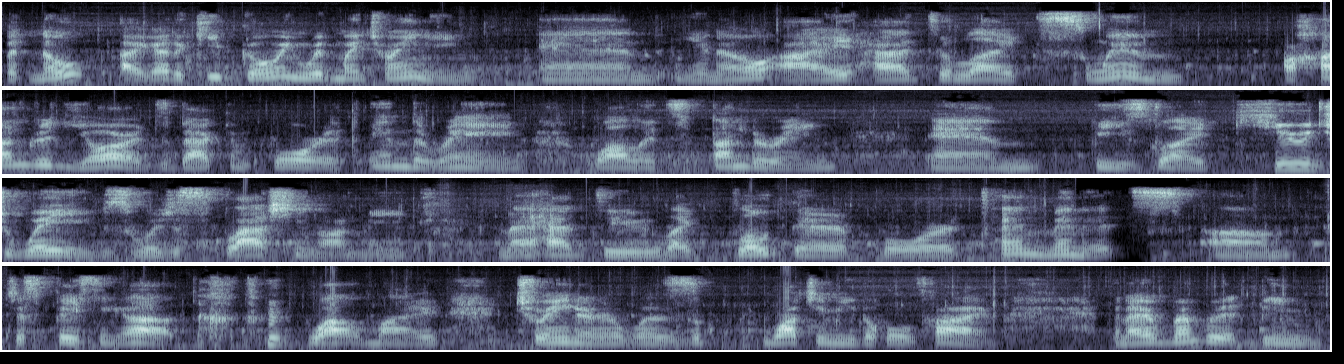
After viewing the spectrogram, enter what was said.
But nope, I got to keep going with my training and you know I had to like swim a hundred yards back and forth in the rain while it's thundering and these like huge waves were just splashing on me and I had to like float there for 10 minutes um, just facing up while my trainer was watching me the whole time. And I remember it being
